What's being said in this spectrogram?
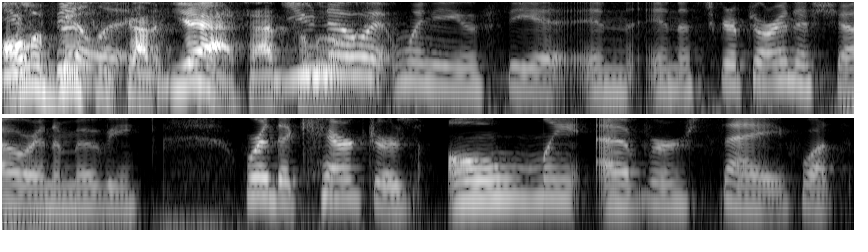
all of this feel has it. got to yes absolutely You know it when you see it in in a script or in a show or in a movie where the characters only ever say what's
